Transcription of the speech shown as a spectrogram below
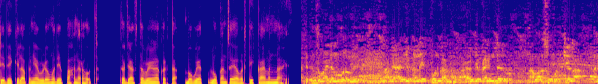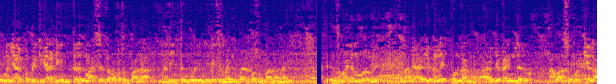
ते देखील आपण या व्हिडिओमध्ये पाहणार आहोत. तर जास्त वेळ न करता बघूयात लोकांचं यावरती काय म्हणणं आहे. त्याचं मैदान तर आम्ही आयोजकांना एक फोन करणार. आयोजकांनी जर आम्हाला सपोर्ट केला आणि म्हणले आम्ही पब्लिकची गॅरंटी घेऊन तरच मास्टर्सला बापासून पाहणार नाही इथून पुढे इंडिकेशनपासून पाहणार नाही. त्याचं मैदान तर आम्ही आयोजकांना एक फोन करणार. आयोजकांनी जर आम्हाला सपोर्ट केला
